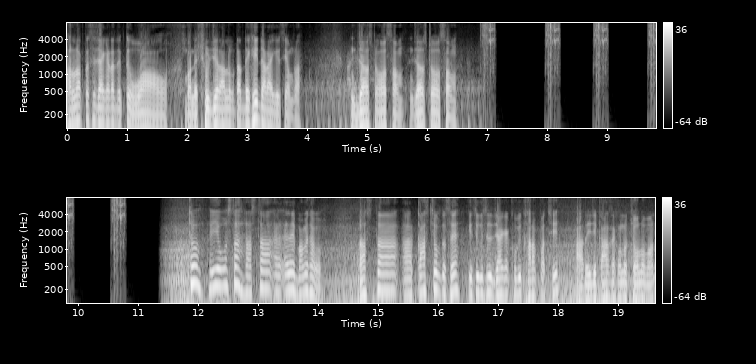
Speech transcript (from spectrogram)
ভালো লাগতেছে জায়গাটা দেখতে। ওয়াও মানে সূর্যের আলোটা দেখেই দাঁড়ায় গেছি আমরা। জাস্ট অসম জাস্ট অসম তো এই অবস্থা, রাস্তা বামে থাকো। রাস্তা কাজ চলতেছে, কিছু কিছু জায়গা খুবই খারাপ পাচ্ছি, আর এই যে কাজ এখনও চলমান।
